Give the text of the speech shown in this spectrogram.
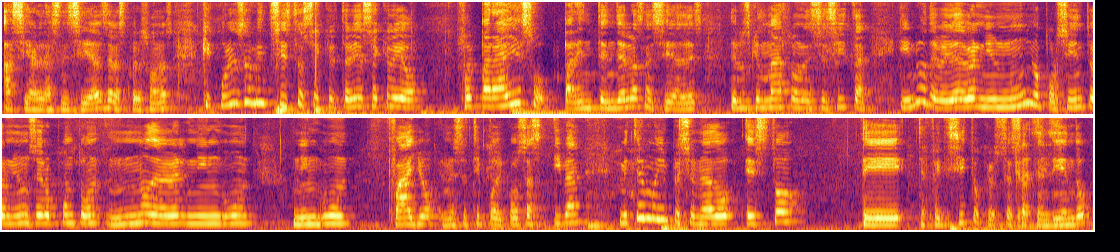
hacia las necesidades de las personas, que curiosamente si esta secretaría se creó fue para eso, para entender las necesidades de los que más lo necesitan. Y no debería haber ni un 1% ni un 0.1, no debe haber ningún, ningún fallo en este tipo de cosas. Iván, me tiene muy impresionado esto. Te, te felicito que lo estés Gracias. atendiendo.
